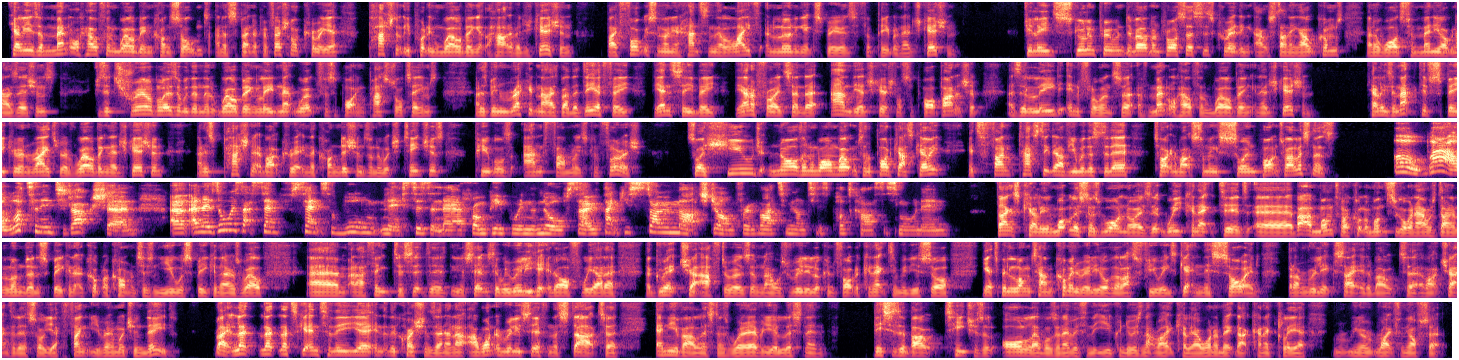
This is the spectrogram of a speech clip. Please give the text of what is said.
Kelly is a mental health and well-being consultant and has spent a professional career passionately putting well-being at the heart of education by focusing on enhancing the life and learning experience for people in education. She leads school improvement development processes, creating outstanding outcomes and awards for many organizations. She's a trailblazer within the Wellbeing Lead Network for supporting pastoral teams and has been recognised by the DFE, the NCB, the Anna Freud Centre, and the Educational Support Partnership as a lead influencer of mental health and wellbeing in education. Kelly's an active speaker and writer of wellbeing in education and is passionate about creating the conditions under which teachers, pupils, and families can flourish. So, a huge northern warm welcome to the podcast, Kelly. It's fantastic to have you with us today, talking about something so important to our listeners. Oh, wow. What an introduction. Uh, and there's always that sense of warmness, isn't there, from people in the North. So thank you so much, John, for inviting me onto this podcast this morning. Thanks, Kelly. And what listeners won't know is that we connected uh, about a month or a couple of months ago when I was down in London speaking at a couple of conferences, and you were speaking there as well. Um, and I think to, to you know, say, we really hit it off. We had a, a, great chat afterwards, and I was really looking forward to connecting with you. So yeah, it's been a long time coming, really, over the last few weeks getting this sorted. But I'm really excited about uh, about chatting today. So yeah, thank you very much indeed. Right, let, let let's get into the uh, into the questions then, and I, I want to really say from the start to any of our listeners, wherever you're listening, this is about teachers at all levels and everything that you can do. Isn't that right, Kelly? I want to make that kind of clear, you know, right from the offset.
